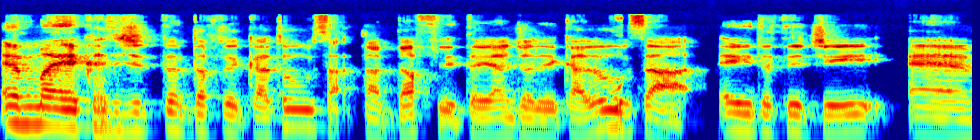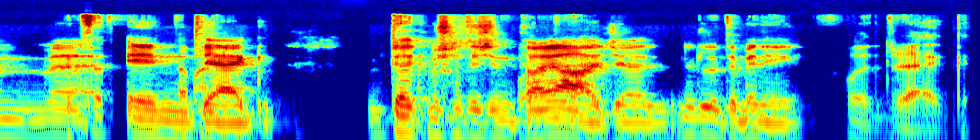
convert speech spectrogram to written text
Imma jekk qed tiġi tnaddaf li katusa, tnaddaf li tajjanġa li katusa, ejda tiġi indjeg. Bdejt mhux qed tiġi ntajaġel, nidlu dimini. full drag.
